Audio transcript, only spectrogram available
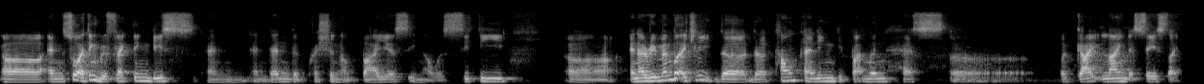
Uh, and so I think reflecting this and, and then the question of bias in our city, uh, and I remember actually the, the town planning department has uh, a guideline that says like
